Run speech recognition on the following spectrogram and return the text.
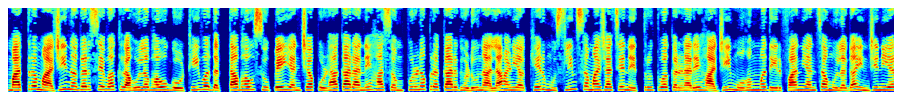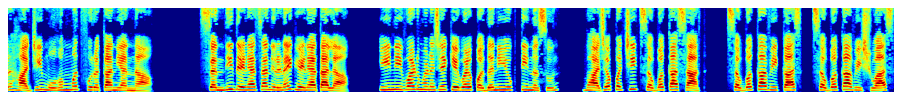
मात्र माजी नगरसेवक राहुलभाऊ गोठी व दत्ताभाऊ सुपे यांच्या पुढाकाराने हा संपूर्ण प्रकार घडून आला आणि अखेर मुस्लिम समाजाचे नेतृत्व करणारे हाजी मोहम्मद इरफान यांचा मुलगा इंजिनियर हाजी मोहम्मद फुरकान यांना संधी देण्याचा निर्णय घेण्यात आला. ही निवड म्हणजे केवळ पदनियुक्ती नसून भाजपची सबका साथ सबका विकास सबका विश्वास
